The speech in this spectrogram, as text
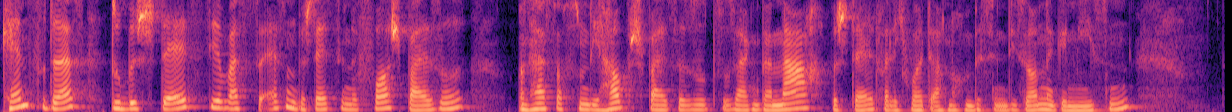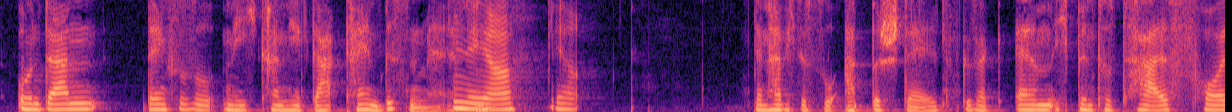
Kennst du das? Du bestellst dir was zu essen, bestellst dir eine Vorspeise und hast auch schon die Hauptspeise sozusagen danach bestellt, weil ich wollte auch noch ein bisschen die Sonne genießen. Und dann denkst du so, nee, ich kann hier gar keinen Bissen mehr essen. Ja, ja. Dann habe ich das so abbestellt und gesagt, ähm, ich bin total voll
